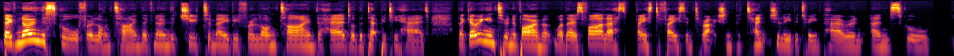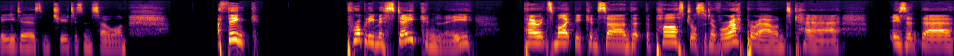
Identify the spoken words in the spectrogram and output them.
They've known the school for a long time. They've known the tutor maybe for a long time, the head or the deputy head. They're going into an environment where there's far less face to face interaction, potentially between parent and school leaders and tutors and so on. I think probably mistakenly, parents might be concerned that the pastoral sort of wraparound care isn't there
